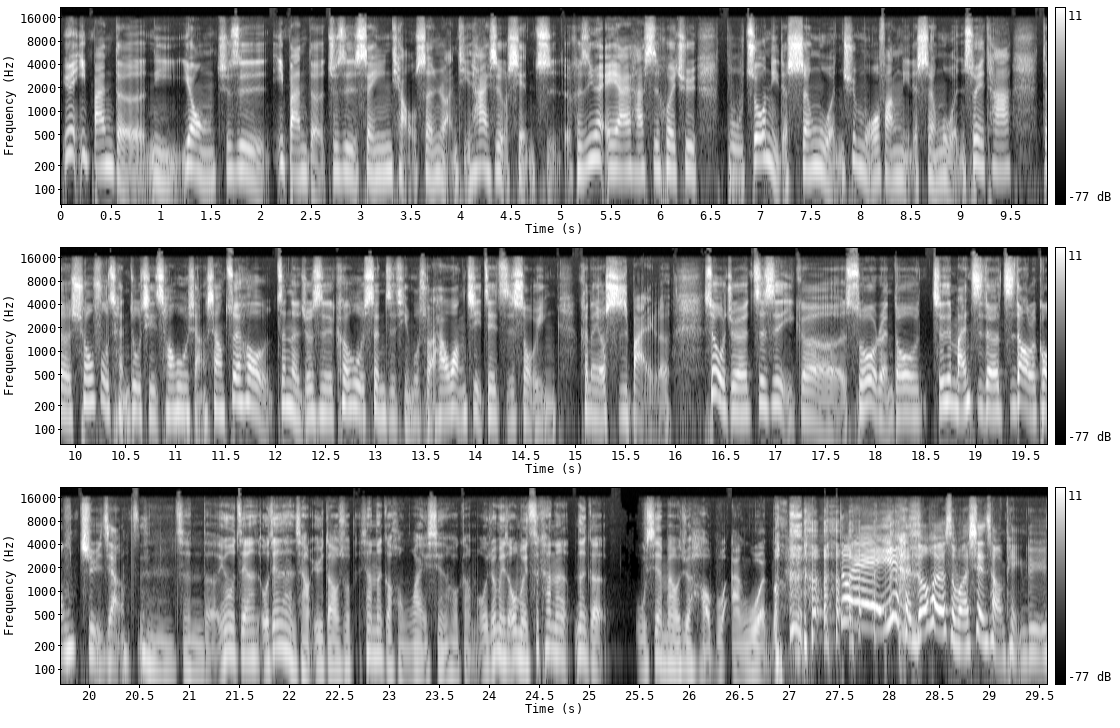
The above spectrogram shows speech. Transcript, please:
因为一般的你用就是一般的就是声音调声软体，它还是有限制的。可是因为 AI 它是会去捕捉你的声纹，去模仿你的声纹，所以它的修复程度其实超乎想象。最后真的就是客户甚至听不出来，他忘记这只。收音可能有失败了，所以我觉得这是一个所有人都其实蛮值得知道的工具，这样子。嗯，真的，因为我之前我之前很常遇到说，像那个红外线或干嘛，我就每次我每次看到那个无线麦，我觉得好不安稳嘛。对，因为很多会有什么现场频率，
